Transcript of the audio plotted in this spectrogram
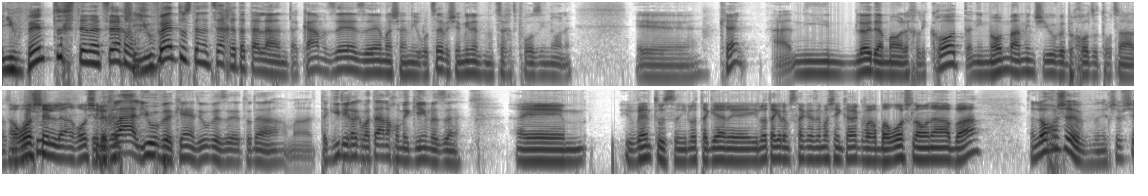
זה יובנטוס תנצח. שיובנטוס תנצח את אטלנטה, כמה זה, זה מה שאני רוצה, ושמילן תנצח את פרוזינונה. אה, כן, אני לא יודע מה הולך לקרות, אני מאוד מאמין שיובה בכל זאת רוצה לעשות הראש משהו. של, הראש של. ובכלל, יובה, כן, יובה זה, אתה יודע, תגיד לי רק מתי אנחנו מגיעים לזה. אמ, יובנטוס, היא לא תגיע היא לא תגיע למשחק הזה, מה שנקרא, כבר בראש לעונה הבאה. אני לא חושב, אני חושב ש...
